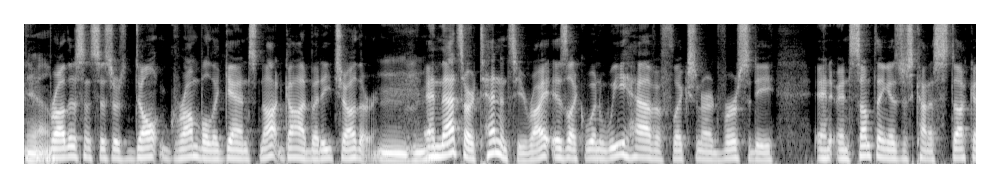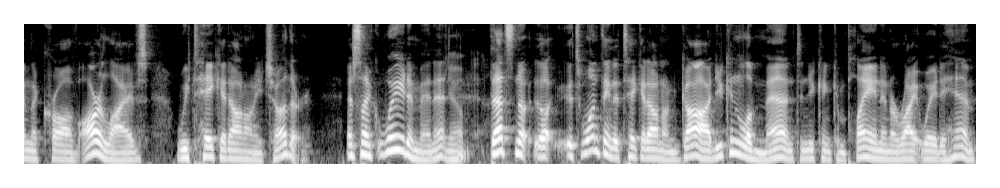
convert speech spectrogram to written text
yeah. Brothers and sisters, don't grumble against not God but each other. Mhm. And that's our tendency, right? Is like when we have affliction or adversity and, and something is just kind of stuck in the craw of our lives, we take it out on each other. It's like, wait a minute. Yep. That's no, it's one thing to take it out on God. You can lament and you can complain in a right way to Him.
